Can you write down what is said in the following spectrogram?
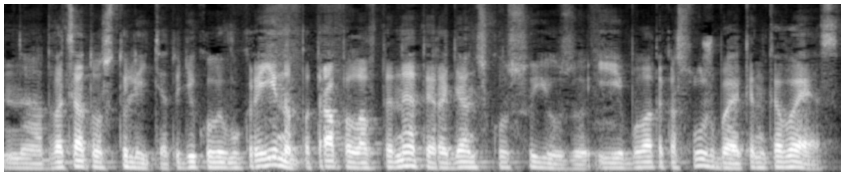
е, 20 століття, тоді, коли в Україна потрапила в тенети Радянського Союзу, і була така служба, як НКВС.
